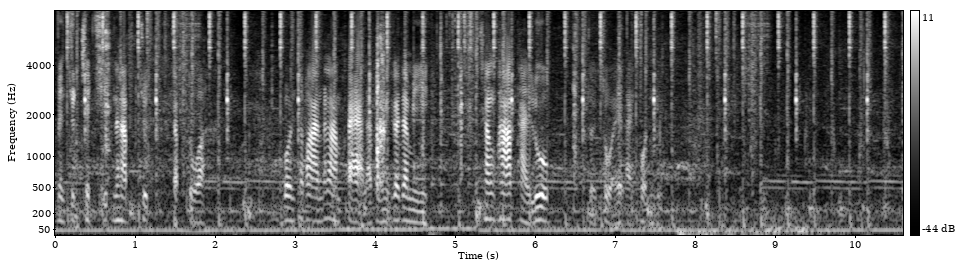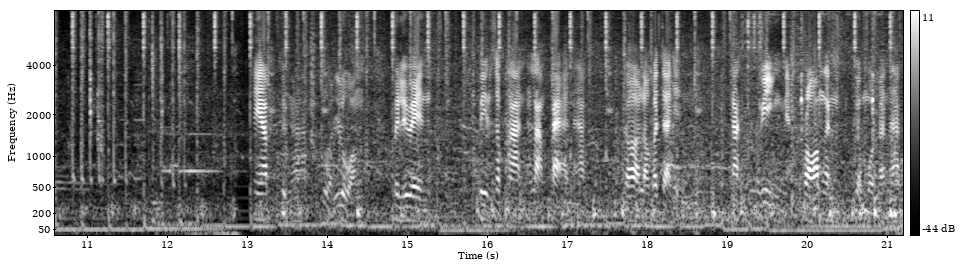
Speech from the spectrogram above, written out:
เป็นจุดเช็คชิดนะครับ จุดกับตัวบนสะพานพระราม8แล้วตรงนี้ก็จะมีช่างภาพถ่ายรูปสวยๆหลายคนอยู่นี่ครับถึงนะครับสวนหลวงบริเวณตีนสะพานพระราม8นะครับ ก็เราก็จะเห็น นักวิ่งเนี่ยพร้อมกันเกือบหมดแล้วนะครับ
